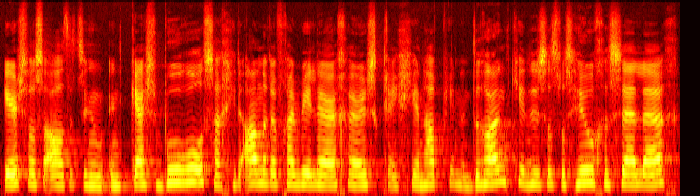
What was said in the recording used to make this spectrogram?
eerst was altijd een, een kerstborrel. Zag je de andere vrijwilligers, kreeg je een hapje en een drankje. Dus dat was heel gezellig.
